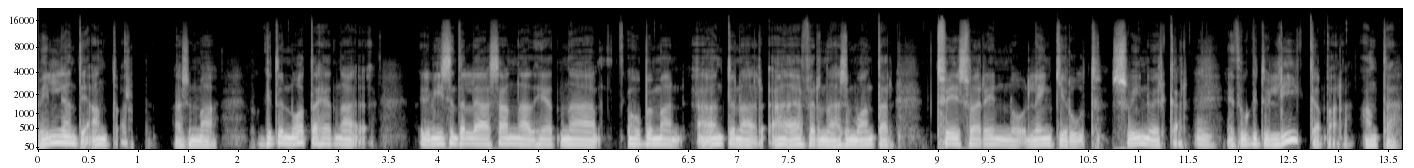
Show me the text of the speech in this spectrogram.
viljandi andvarp það sem að þú getur nota hérna vísindarlega sannað hérna hópumann öndunar aðferðina sem vandar tvisvar inn og lengir út svínvirkar, Mm. en þú getur líka bara anda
